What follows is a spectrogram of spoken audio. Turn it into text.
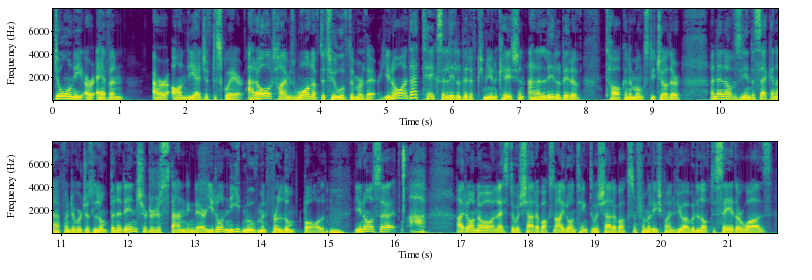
Donny or Evan are on the edge of the square. At all times, one of the two of them are there, you know, and that takes a little bit of communication and a little bit of talking amongst each other. And then, obviously, in the second half, when they were just lumping it in, sure, they're just standing there. You don't need movement for a lumped ball, you know. So, ah, I don't know, unless there was shadow boxing. I don't think there was shadow boxing from a Laois point of view. I would love to say there was,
